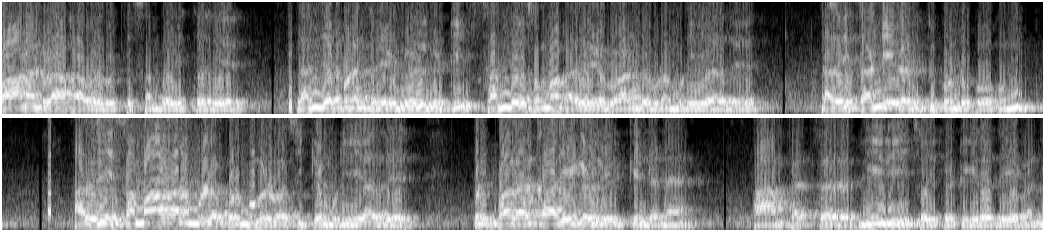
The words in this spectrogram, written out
பாடங்களாக அவர்களுக்கு சம்பவித்தது. லஞ்சப்பணத்திலே வீடு கட்டி சந்தோஷமாக அதிலே வாழ்ந்து விட முடியாது. அதை தண்ணீர் எடுத்துக்கொண்டு போகும். அதிலே சமாதானம் உள்ள குடும்பங்கள் வசிக்க முடியாது. இப்படி பல காரியங்கள் இருக்கின்றன. ஆம் கத்த நீதியை சொல்லி கட்டுகிற தேவன்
